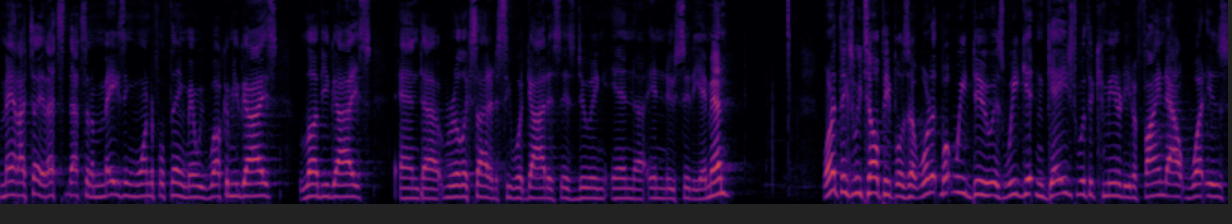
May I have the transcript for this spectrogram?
man, I tell you, that's, that's an amazing, wonderful thing. Man, we welcome you guys, love you guys, and uh, real excited to see what God is, is doing in, uh, in New City. Amen? One of the things we tell people is that what, what we do is we get engaged with the community to find out what is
